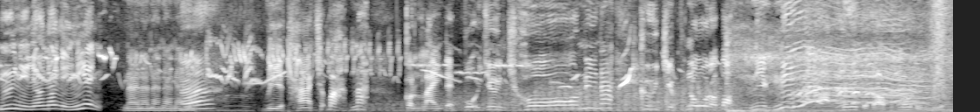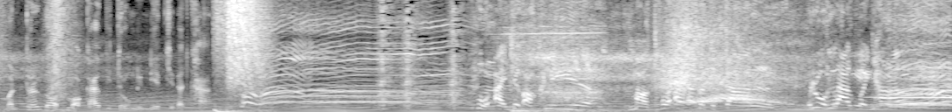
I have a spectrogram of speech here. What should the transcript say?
ញញញញញញណែណែណែណែណែវាថាច្បាស់ណាស់កន្លែងដែលពួកយើងឈរនេះណាគឺជាភ្នូររបស់នាងនេះទៅទៅដល់ភ្នូរនានាមិនត្រូវដកថ្មកែវពីទ្រុងនានាជាដាច់ខាតពួកឯងទាំងអស់គ្នាមកធ្វើឲ្យអតីតកាលរស់ឡើងវិញហើយ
